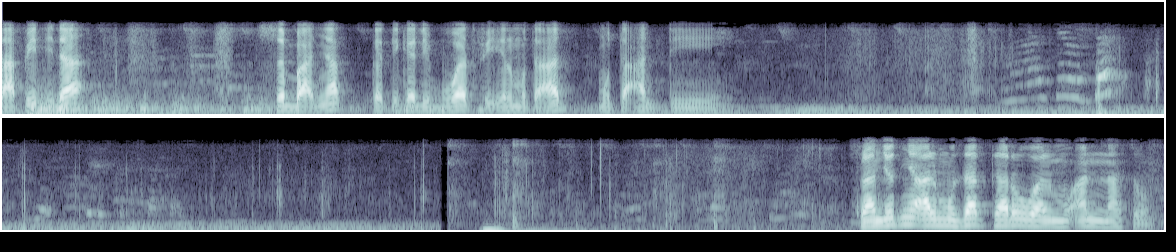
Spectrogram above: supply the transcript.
Tapi tidak sebanyak ketika dibuat fi'il muta'ad, muta'addi. Selanjutnya al-muzakkaru wal muannasu.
